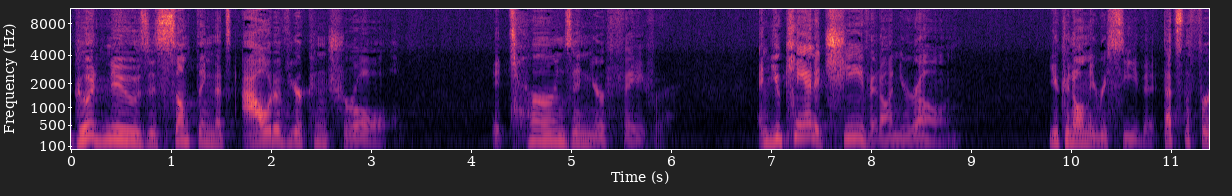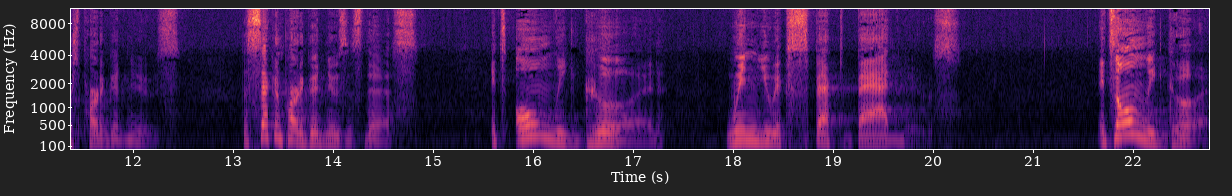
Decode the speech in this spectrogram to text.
Good news is something that's out of your control. It turns in your favor. And you can't achieve it on your own. You can only receive it. That's the first part of good news. The second part of good news is this. It's only good when you expect bad news. It's only good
